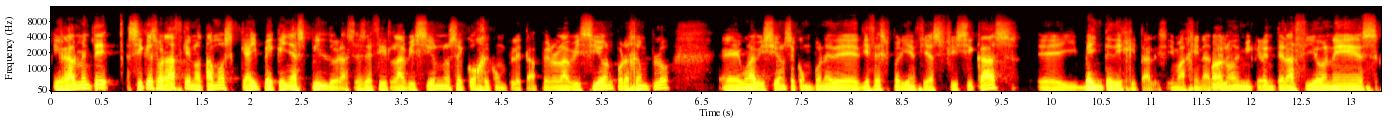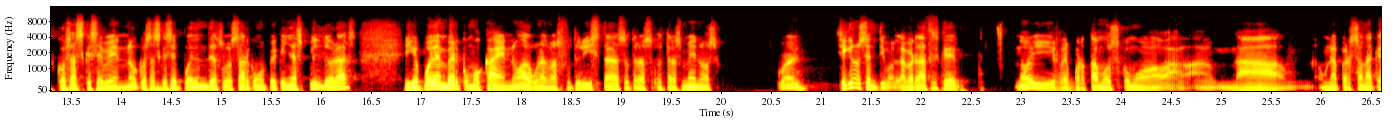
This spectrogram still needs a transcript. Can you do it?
y, realmente sí que es verdad que notamos que hay pequeñas píldoras, es decir, la visión no se coge completa, pero la visión, por ejemplo, eh, una visión se compone de 10 experiencias físicas eh, y 20 digitales, imagínate, ¿no? De microinteracciones, cosas que se ven, ¿no? Cosas que se pueden desglosar como pequeñas píldoras y que pueden ver cómo caen, ¿no? Algunas más futuristas, otras, otras menos. Sí que nos sentimos, la verdad es que, ¿no? Y reportamos como a una, persona que,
